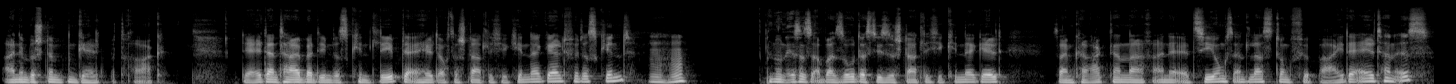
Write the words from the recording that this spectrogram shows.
einen bestimmten Geldbetrag. Der Elternteil, bei dem das Kind lebt, der erhält auch das staatliche Kindergeld für das Kind. Mhm. Nun ist es aber so, dass dieses staatliche Kindergeld seinem Charakter nach eine Erziehungsentlastung für beide Eltern ist.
